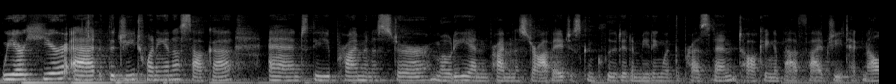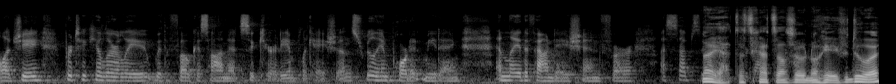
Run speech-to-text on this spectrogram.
We are here at the G20 in Osaka, and the Prime Minister Modi and Prime Minister Abe just concluded a meeting with the President talking about 5G technology, particularly with a focus on its security implications. Really important meeting, and lay the foundation for a subsequent. Nou ja, dat gaat dan zo nog even door.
